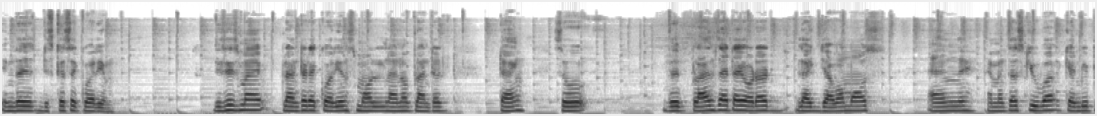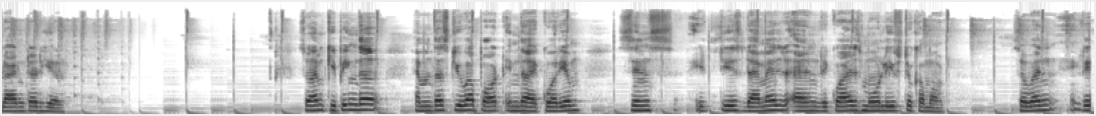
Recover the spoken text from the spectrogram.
in the discus aquarium. This is my planted aquarium small nano planted tank. So the plants that I ordered like java moss and Hemianthus cuba can be planted here so i'm keeping the Hemianthus cuba pot in the aquarium since it is damaged and requires more leaves to come out. So when it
